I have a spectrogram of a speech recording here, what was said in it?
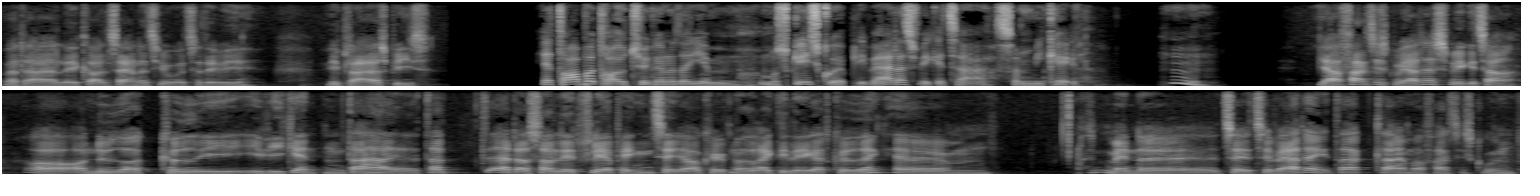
hvad der er lækre alternativer til det, vi, vi plejer at spise. Jeg dropper drøvtykkerne derhjemme, og måske skulle jeg blive hverdagsvegetar som Michael. Hmm. Jeg er faktisk hverdagsvegetar og, og nyder kød i, i weekenden. Der, har, der er der så lidt flere penge til at købe noget rigtig lækkert kød. Ikke? Øhm, men øh, til, til hverdag, der klarer jeg mig faktisk uden,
